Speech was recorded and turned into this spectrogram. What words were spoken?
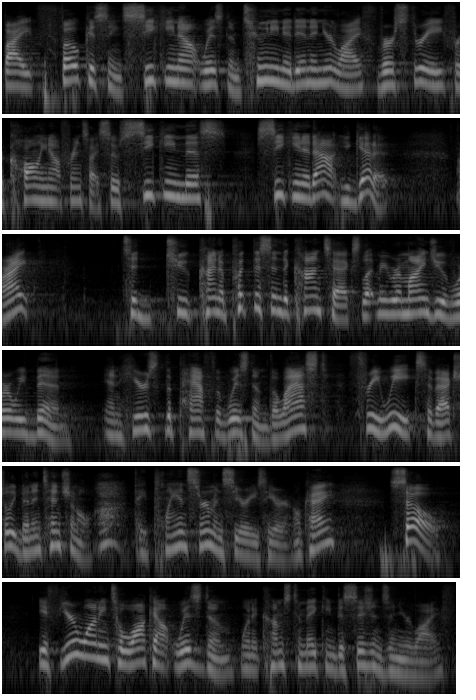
by focusing, seeking out wisdom, tuning it in in your life. Verse 3, for calling out for insight. So, seeking this, seeking it out, you get it. All right? To, to kind of put this into context, let me remind you of where we've been. And here's the path of wisdom. The last three weeks have actually been intentional. they planned sermon series here, okay? So, if you're wanting to walk out wisdom when it comes to making decisions in your life,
